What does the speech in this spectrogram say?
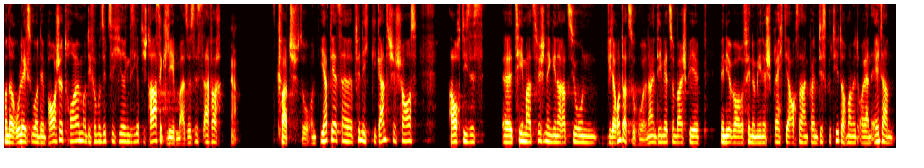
von der Rolex-Uhr und dem Porsche träumen und die 75-Jährigen, die sich auf die Straße kleben. Also es ist einfach ja. Quatsch. So. Und ihr habt jetzt, äh, finde ich, gigantische Chance, auch dieses äh, Thema zwischen den Generationen wieder runterzuholen, ne? indem ihr zum Beispiel, wenn ihr über eure Phänomene sprecht, ja auch sagen könnt, diskutiert doch mal mit euren Eltern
